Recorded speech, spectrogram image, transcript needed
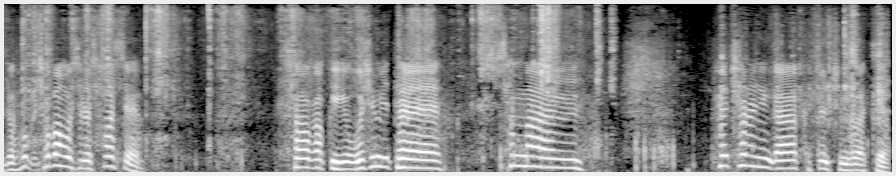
저도 호- 소방 호스를 사왔어요. 사와갖고 이 50m 3만 8천 원인가 그쯤 준 것 같아요.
